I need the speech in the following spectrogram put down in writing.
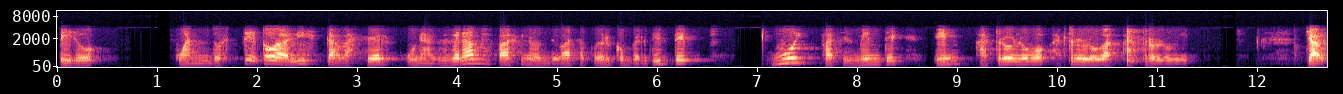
pero cuando esté toda lista va a ser una gran página donde vas a poder convertirte muy fácilmente en astrólogo, astróloga, astrólogo. Chao,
